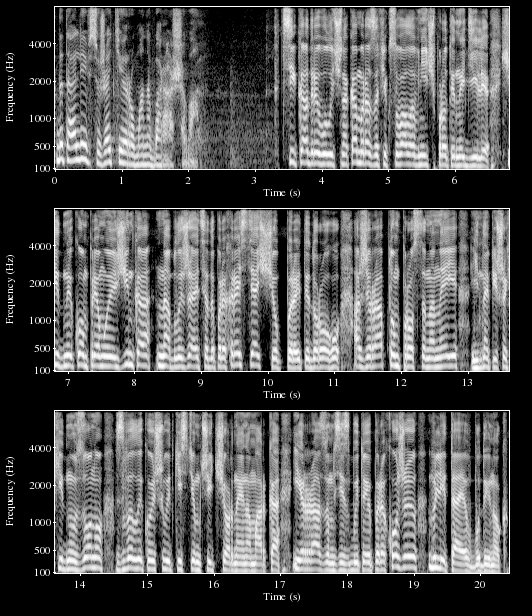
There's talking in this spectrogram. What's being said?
Деталі в сюжеті Романа Барашева. Ці кадри вулична камера зафіксувала в ніч проти неділі. Хідником прямує жінка, наближається до перехрестя, щоб перейти дорогу. Аж раптом просто на неї й на пішохідну зону з великою швидкістю мчить чорна іномарка і разом зі збитою перехожею влітає в будинок.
